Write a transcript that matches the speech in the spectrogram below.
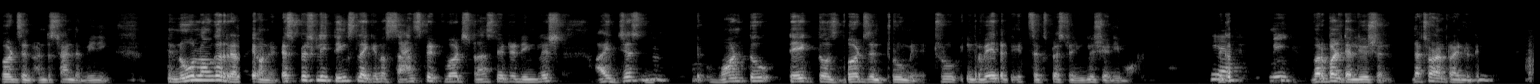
words and understand the meaning. I no longer rely on it, especially things like, you know, Sanskrit words translated English I just mm-hmm. want to take those words in true meaning, true in the way that it's expressed in English anymore. Yeah. Because me, verbal delusion. That's what I'm trying to do. Mm-hmm.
